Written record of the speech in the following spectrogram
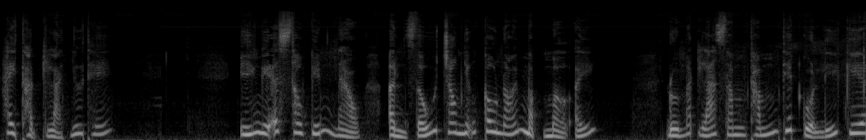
hay thật là như thế? Ý nghĩa sâu kín nào ẩn giấu trong những câu nói mập mờ ấy? Đôi mắt lá xăm thắm thiết của Lý kia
